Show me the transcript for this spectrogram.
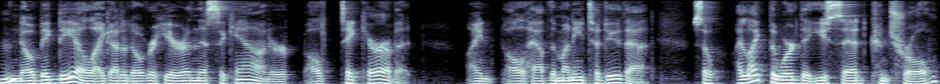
No big deal. I got it over here in this account, or I'll take care of it. I, I'll have the money to do that. So I like the word that you said, control.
